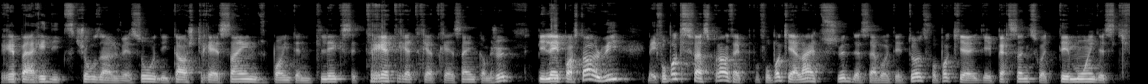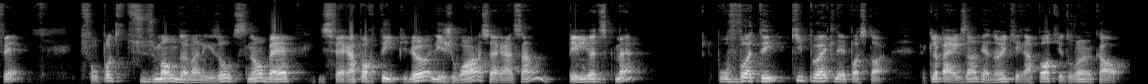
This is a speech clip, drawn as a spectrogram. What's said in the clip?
réparer des petites choses dans le vaisseau, des tâches très simples, du point and click, c'est très très très très simple comme jeu. Puis l'imposteur, lui, ben, il faut pas qu'il se fasse prendre, il faut pas qu'il ait l'air tout de suite de saboter tout, il faut pas qu'il y ait personne qui soit témoin de ce qu'il fait. Il faut pas qu'il tue du monde devant les autres, sinon, ben, il se fait rapporter. Puis là, les joueurs se rassemblent périodiquement pour voter qui peut être l'imposteur. Fait que là, par exemple, il y en a un qui rapporte qu'il a trouvé un corps.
